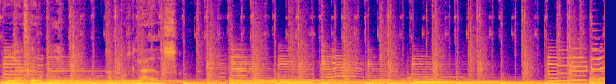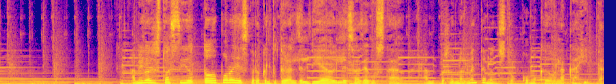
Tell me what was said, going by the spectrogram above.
Y voy a hacer un nudito en ambos lados. Amigos, esto ha sido todo por hoy. Espero que el tutorial del día de hoy les haya gustado. A mí personalmente me gustó cómo quedó la cajita.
